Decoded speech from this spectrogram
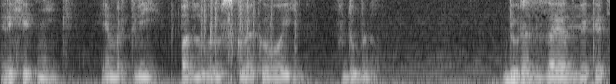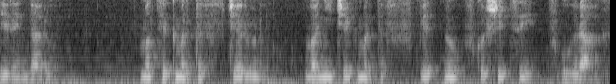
Rychetník je mrtvý, padl v Rusku jako vojín, v Dubnu. Duraz zajat v Ekatěrindaru. Macek mrtev v červnu, Vaníček mrtev v květnu v Košici v Uhrách.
